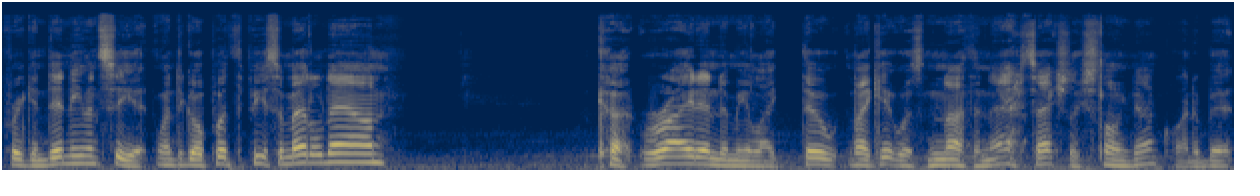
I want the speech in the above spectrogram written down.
Freaking didn't even see it. Went to go put the piece of metal down. Cut right into me like though like it was nothing. That's actually slowing down quite a bit.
